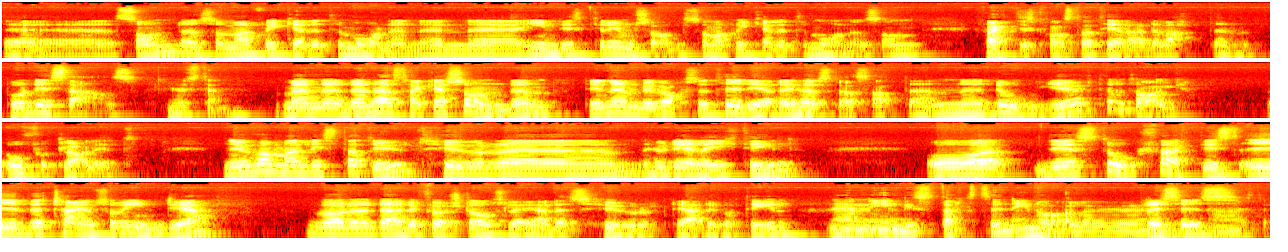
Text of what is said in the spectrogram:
1-sonden som man skickade till månen, en eh, indisk rymdsond som man skickade till månen som faktiskt konstaterade vatten på distans. Just det. Men eh, den här stackars sonden, det nämnde vi också tidigare i höstas, att den eh, dog ju efter ett tag. Oförklarligt. Nu har man listat ut hur, eh, hur det hela gick till. Och det stod faktiskt i The Times of India, var det där det först avslöjades hur det hade gått till. En indisk dagstidning då? Eller? Precis. Ja.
